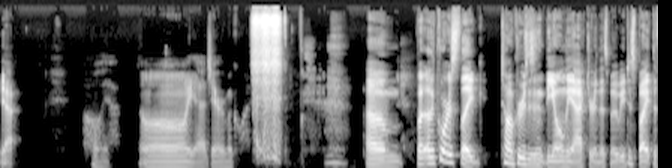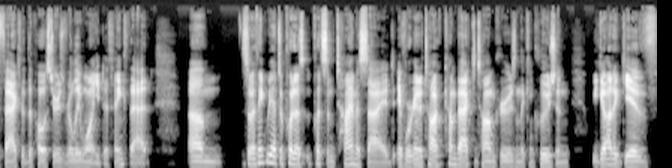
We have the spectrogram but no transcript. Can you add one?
Yeah. Oh yeah. Oh yeah, Jerry Maguire. Um but of course like Tom Cruise isn't the only actor in this movie despite the fact that the posters really want you to think that. Um so I think we have to put us put some time aside if we're going to talk come back to Tom Cruise in the conclusion. We got to give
